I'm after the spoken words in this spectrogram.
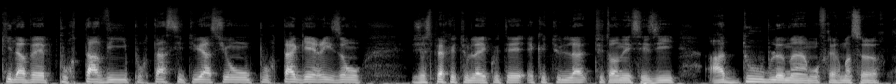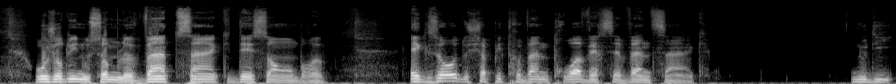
qu'il avait pour ta vie, pour ta situation, pour ta guérison. J'espère que tu l'as écouté et que tu l'as, t'en es saisi à double main, mon frère, ma sœur. Aujourd'hui, nous sommes le 25 décembre. Exode chapitre 23, verset 25 nous dit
